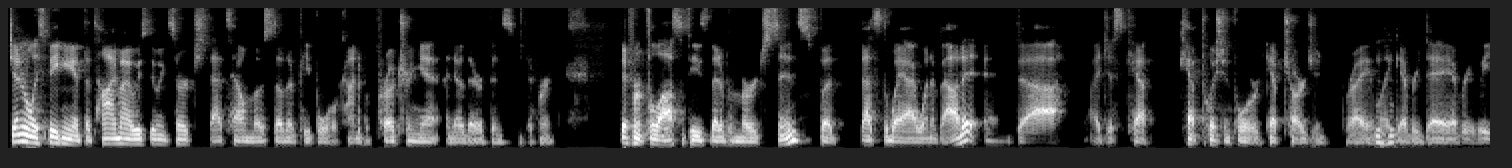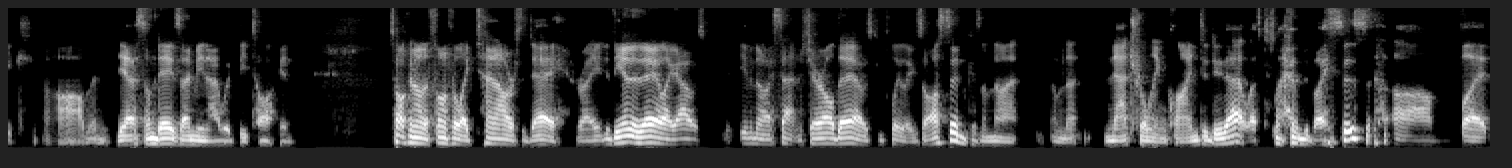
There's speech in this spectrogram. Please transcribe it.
generally speaking, at the time I was doing search, that's how most other people were kind of approaching it. I know there have been some different different philosophies that have emerged since, but that's the way I went about it. And uh, I just kept kept pushing forward, kept charging, right? Mm-hmm. Like every day, every week. Um, and yeah, some days, I mean, I would be talking, talking on the phone for like 10 hours a day, right? At the end of the day, like I was, even though I sat in a chair all day, I was completely exhausted because I'm not, I'm not naturally inclined to do that left to my own devices. Um, but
